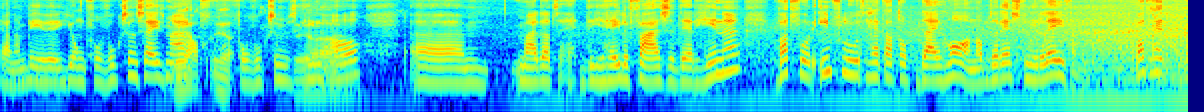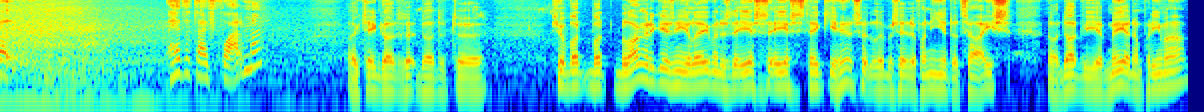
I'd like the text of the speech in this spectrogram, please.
ja, dan ben je jong volwassen, zeg maar, ja, of ja. misschien ja, al. Um, maar dat, die hele fase daarhinnen, wat voor invloed heeft dat op die haan, op de rest van je leven? Wat het, wat, het het hij vormen? Ik denk dat, dat het. Uh, zo wat, wat belangrijk is in je leven, is de eerste, eerste stukje. Hè, we zitten van hier tot zes. Nou, dat weer meer dan prima.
